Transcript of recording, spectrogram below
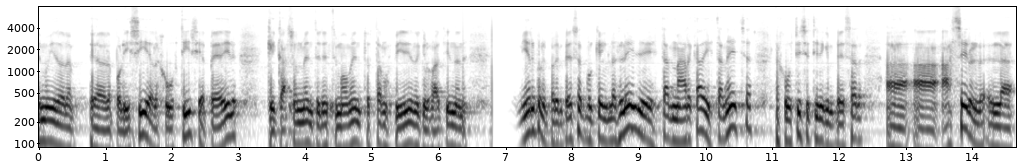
Hemos ido a la, policía, a la justicia, a pedir que casualmente en este momento estamos pidiendo que los atiendan miércoles para empezar, porque las leyes están marcadas y están hechas, la justicia tiene que empezar a, hacer la,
